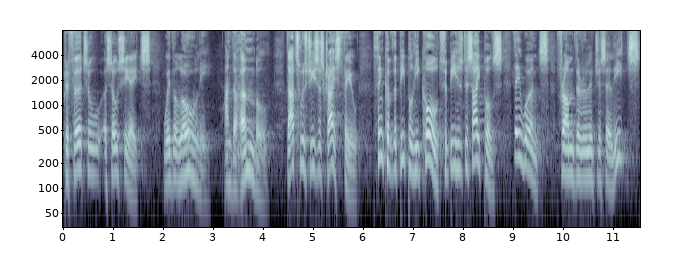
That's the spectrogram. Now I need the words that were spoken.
prefer to associate with the lowly and the humble? That was Jesus Christ for you. Think of the people he called to be his disciples. They weren't from the religious elites.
